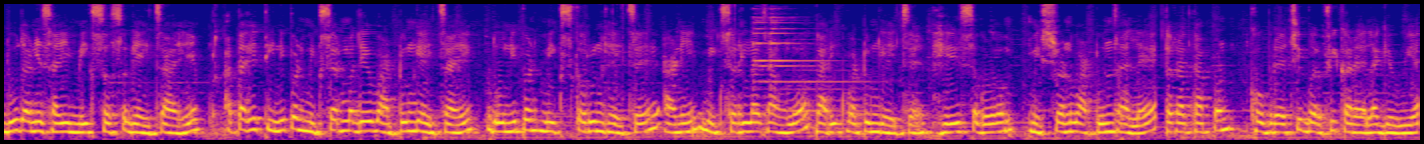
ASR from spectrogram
दूध आणि साई मिक्स असं घ्यायचं आहे. आता हे तिन्ही पण मिक्सरमध्ये वाटून घ्यायचं आहे. दोन्ही पण मिक्स करून घ्यायचंय आणि मिक्सरला चांगलं बारीक वाटून घ्यायचंय. हे सगळं मिश्रण वाटून झालंय. तर आता आपण आंब्याची बर्फी करायला घेऊया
